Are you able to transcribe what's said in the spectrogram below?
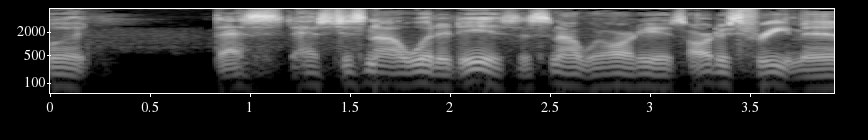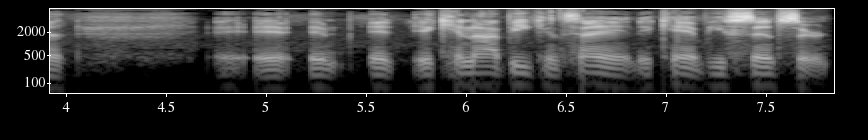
But that's that's just not what it is. That's not what art is. Art is free, man. It it it, it cannot be contained. It can't be censored.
